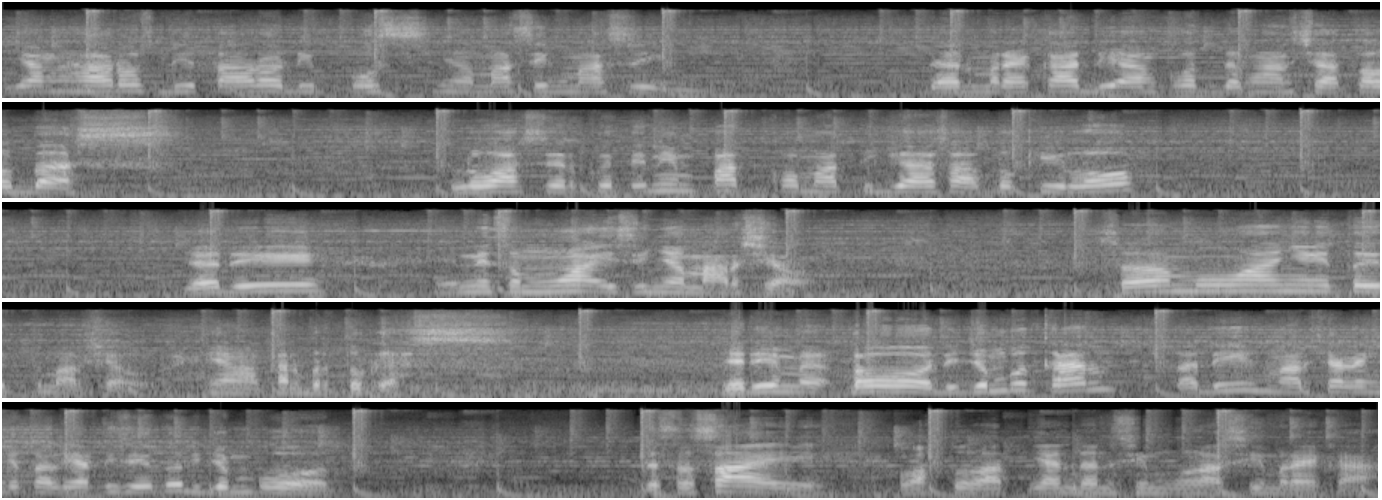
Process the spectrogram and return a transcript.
yang harus ditaruh di posnya masing-masing. Dan mereka diangkut dengan shuttle bus. Luas sirkuit ini 4,31 kilo jadi ini semua isinya Marshall semuanya itu itu Marshall yang akan bertugas jadi tuh dijemput kan tadi Marshall yang kita lihat di situ dijemput udah selesai waktu latihan dan simulasi mereka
